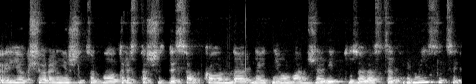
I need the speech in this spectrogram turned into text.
Якщо раніше це було 360 календарних днів, майже рік, то зараз це три місяці.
